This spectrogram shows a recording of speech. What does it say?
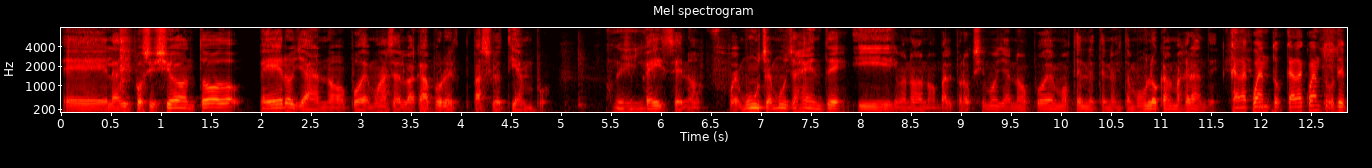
eh, la disposición, todo, pero ya no podemos hacerlo acá por el espacio de tiempo. Ok. Ok, se nos fue mucha, mucha gente y dijimos, no, no, para el próximo ya no podemos tener, te- necesitamos un local más grande. ¿Cada cuánto, cada cuánto, de-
